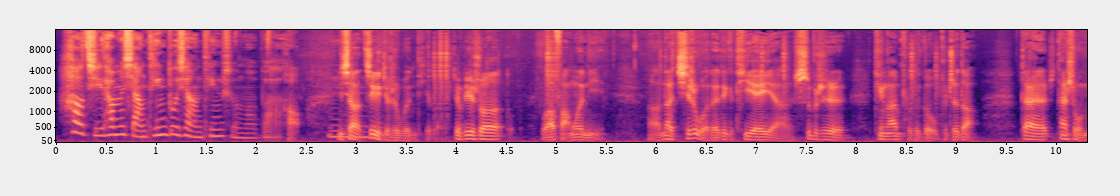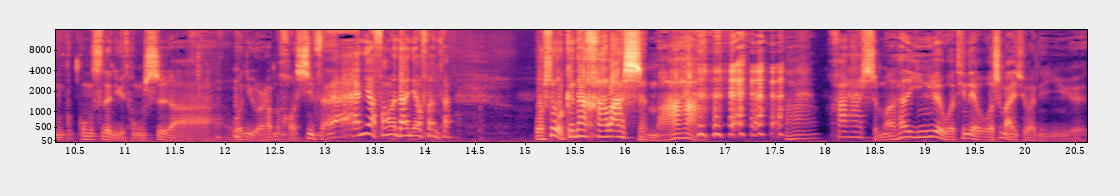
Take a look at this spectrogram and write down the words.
好奇他们想听不想听什么吧。好，你像这个就是问题了。就比如说，我要访问你啊，那其实我的这个 TA 啊，是不是听安普的歌我不知道，但但是我们公司的女同事啊，我女儿他们好兴奋，哎，你要访问她，你要访问她。我说我跟他哈拉什么啊？啊，哈拉什么？他的音乐我听的我是蛮喜欢你音乐的。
